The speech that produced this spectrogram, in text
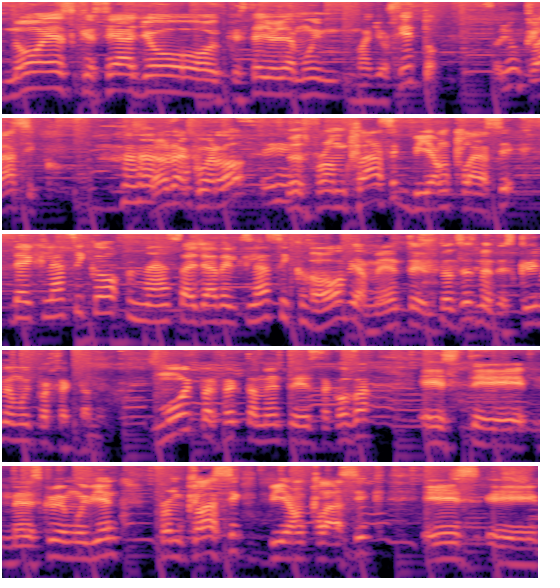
no es que sea yo, que esté yo ya muy mayorcito. Soy un clásico. ¿Estás de acuerdo? Sí. Entonces, From Classic, Beyond Classic. Del clásico más allá del clásico. Obviamente, entonces me describe muy perfectamente. Muy perfectamente esta cosa. Este, me describe muy bien. From Classic, Beyond Classic es eh,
